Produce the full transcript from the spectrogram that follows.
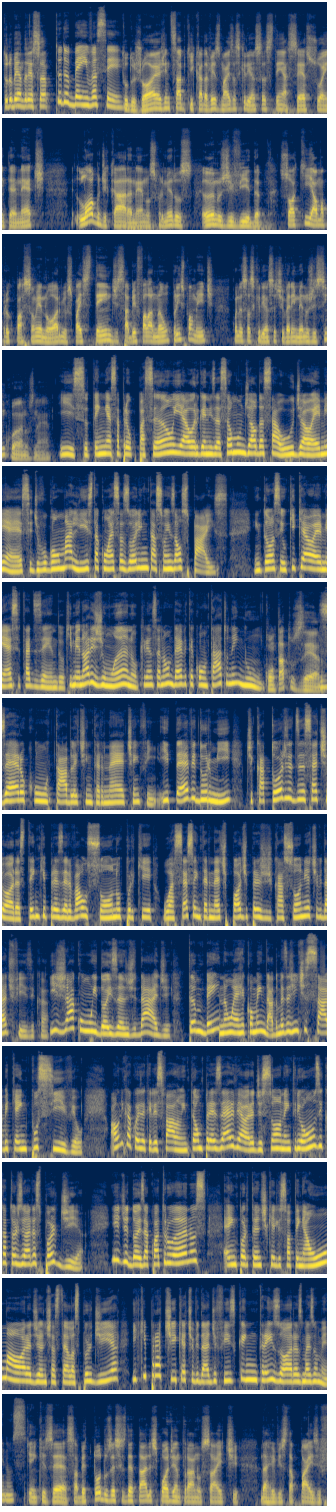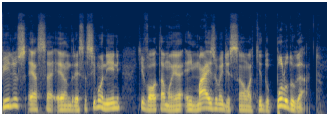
Tudo bem, Andressa? Tudo bem, e você? Tudo jóia. A gente sabe que cada vez mais as crianças têm acesso à internet logo de cara, né, nos primeiros anos de vida. Só que há uma preocupação enorme, os pais têm de saber falar não, principalmente quando essas crianças tiverem menos de 5 anos, né? Isso, tem essa preocupação e a Organização Mundial da Saúde, a OMS, divulgou uma lista com essas orientações aos pais. Então, assim, o que, que a OMS está dizendo? Que menores de um ano, a criança não deve ter contato nenhum. Contato zero. Zero com o tablet, internet, enfim. E deve dormir de 14 a 17 horas. Tem que preservar o sono, porque o acesso à internet pode prejudicar sono e atividade física. E já com 1 e 2 anos de idade, também não é recomendado, mas a gente sabe que é impossível. A única coisa que eles falam, então, preserve a hora de sono entre 11 e 14 horas por dia. E de 2 a 4 anos, é importante que ele só tenha uma hora diante das telas por dia e que pratique atividade física em 3 horas mais ou menos. Quem quiser saber todos esses detalhes pode entrar no site da revista Pais e Filhos. Essa é a Andressa Simonini, que volta amanhã em mais uma edição aqui do Pulo do Gato.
